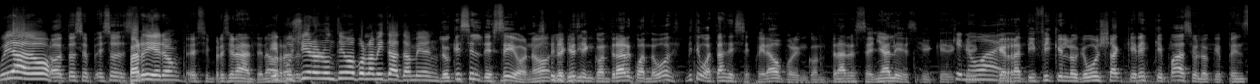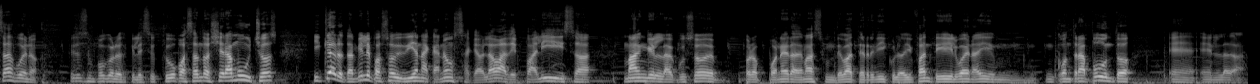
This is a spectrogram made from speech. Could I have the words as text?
Cuidado. entonces eso Perdieron. Es impresionante, ¿no? Y pusieron un tema por la mitad también. Lo que es el deseo, ¿no? Lo que es encontrar cuando vos ¿Viste cuando estás desesperado por encontrar señales que, ratifiquen lo que vos ya querés que pase o lo que pensás? Bueno, eso es un poco lo que les estuvo pasando ayer a muchos. Y claro, también le pasó a Viviana Canosa, que hablaba de paliza. Mangel la acusó de proponer además un debate ridículo de infantil. Bueno, hay un, contrapunto eh, en, la,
